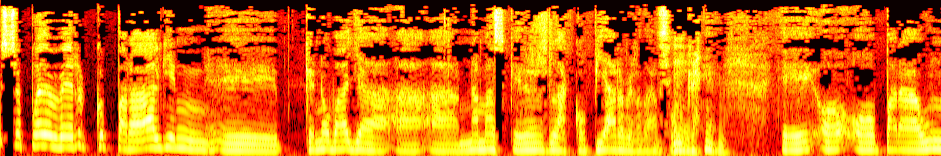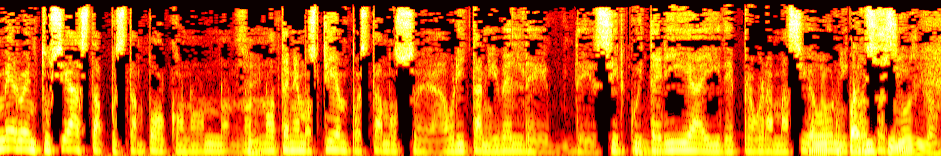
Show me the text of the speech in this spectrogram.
se puede ver para alguien eh, que no vaya a, a nada más quererla copiar, ¿verdad? Porque, eh, o, o para un mero entusiasta, pues tampoco, no, no, no, Sí. no tenemos tiempo, estamos eh, ahorita a nivel de, de circuitería y de programación y cosas así. digamos.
